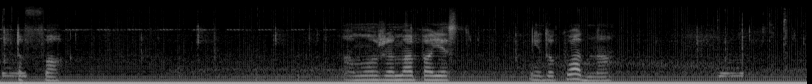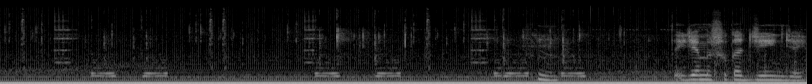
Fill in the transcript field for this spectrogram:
What the fuck? A może mapa jest niedokładna? Hmm. To idziemy szukać gdzie indziej.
